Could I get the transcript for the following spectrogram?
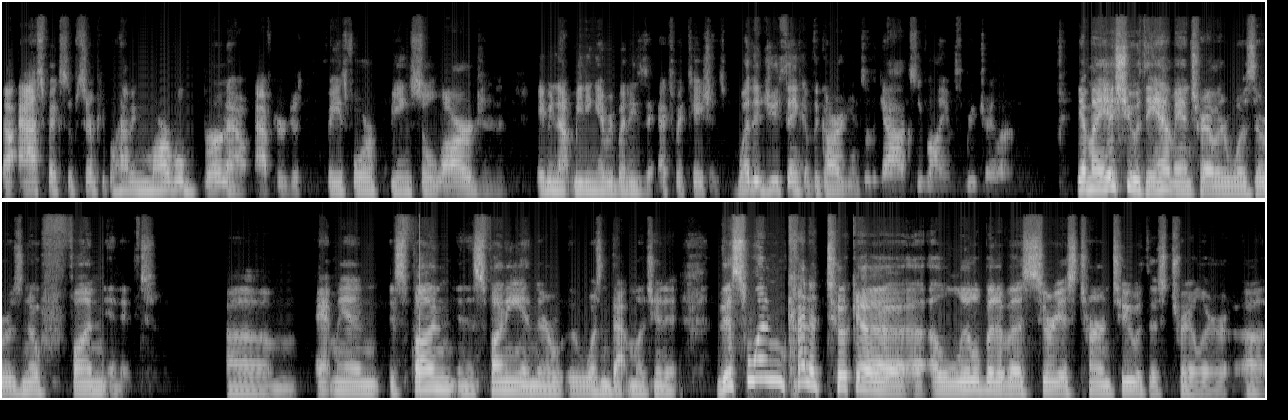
about aspects of certain people having Marvel burnout after just Phase Four being so large and maybe not meeting everybody's expectations. What did you think of the Guardians of the Galaxy Volume Three trailer? Yeah, my issue with the Ant Man trailer was there was no fun in it. Um, Ant Man is fun and is funny, and there, there wasn't that much in it. This one kind of took a, a little bit of a serious turn too with this trailer, uh,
